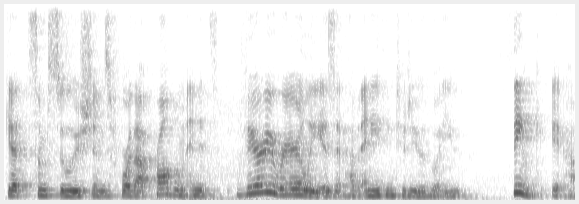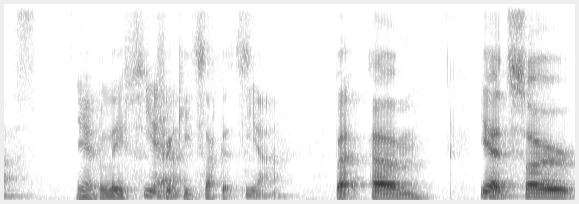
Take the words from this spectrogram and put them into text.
get some solutions for that problem. And it's very rarely is it have anything to do with what you think it has. Yeah, beliefs. Yeah. Tricky suckers. Yeah. But um, yeah, it's so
